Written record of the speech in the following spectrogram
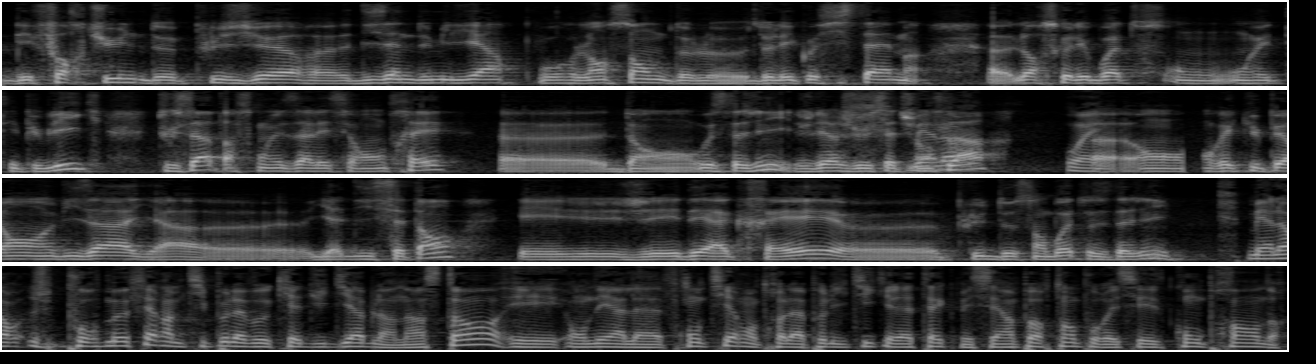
des fortunes de plusieurs dizaines de milliards pour l'ensemble de l'écosystème lorsque les boîtes ont, ont, été publiques. Tout ça parce qu'on les a laissés rentrer dans, aux États-Unis. Je veux dire, j'ai eu cette chance-là. Euh, en, récupérant un visa il y a euh, il y a 17 ans et j'ai aidé à créer euh, plus de 200 boîtes aux États-Unis. Mais alors pour me faire un petit peu l'avocat du diable un instant et on est à la frontière entre la politique et la tech mais c'est important pour essayer de comprendre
